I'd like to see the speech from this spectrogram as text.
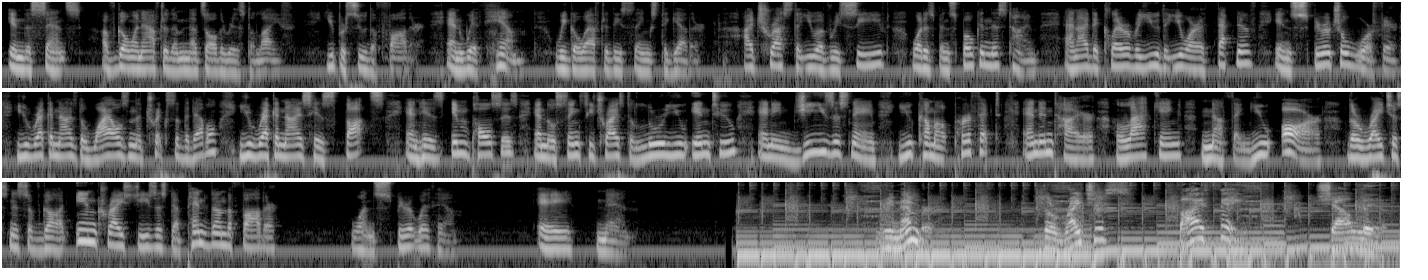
in the sense of going after them, and that's all there is to life. You pursue the Father, and with Him, we go after these things together. I trust that you have received what has been spoken this time, and I declare over you that you are effective in spiritual warfare. You recognize the wiles and the tricks of the devil, you recognize his thoughts and his impulses and those things he tries to lure you into, and in Jesus' name, you come out perfect and entire, lacking nothing. You are the righteousness of God in Christ Jesus, dependent on the Father one spirit with him. Amen. Remember, the righteous by faith shall live.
